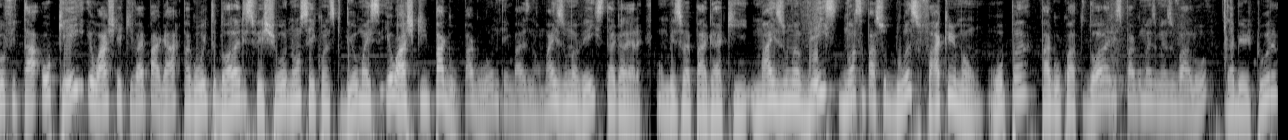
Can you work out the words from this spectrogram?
profitar. Ok, eu acho que aqui vai pagar. Pagou 8 dólares, fechou. Não sei quantos que deu, mas eu acho que pagou. Pagou, não tem base não. Mais uma vez, tá, galera? Vamos ver se vai pagar aqui mais uma vez. Nossa, passou duas facas, irmão. Opa, pagou 4 dólares, pagou mais ou menos o valor da abertura,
